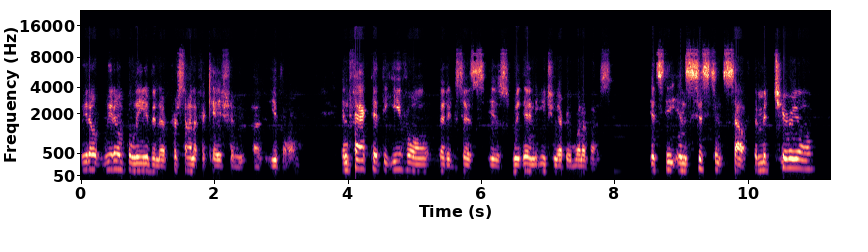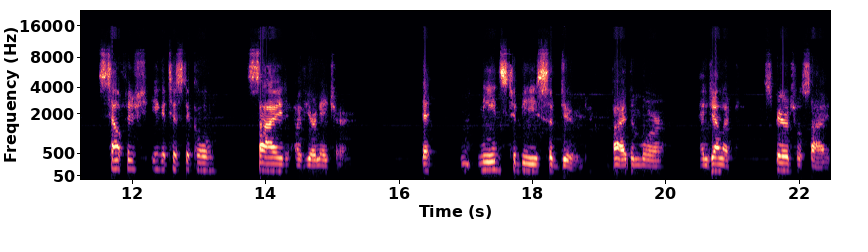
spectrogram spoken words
We don't we don't believe in a personification of evil. In fact, that the evil that exists is within each and every one of us. It's the insistent self, the material, selfish, egotistical side of your nature that needs to be subdued by the more angelic, spiritual side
